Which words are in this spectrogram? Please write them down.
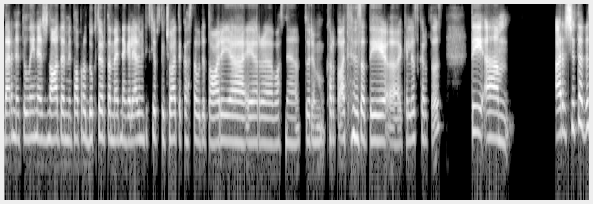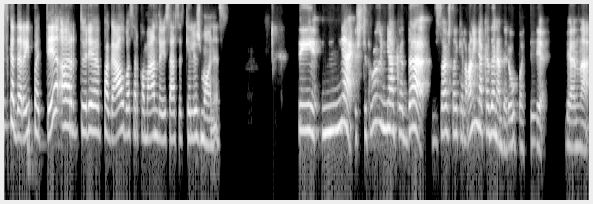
Dar netilai nežinodami to produkto ir tuomet negalėdami tiksliai apskaičiuoti, kas ta auditorija ir vos neturim kartuoti visą tai uh, kelis kartus. Tai um, ar šitą viską darai pati, ar turi pagalbos, ar komandoje jūs esate keli žmonės? Tai ne, iš tikrųjų niekada, viso šito kelionį niekada nedariau pati viena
